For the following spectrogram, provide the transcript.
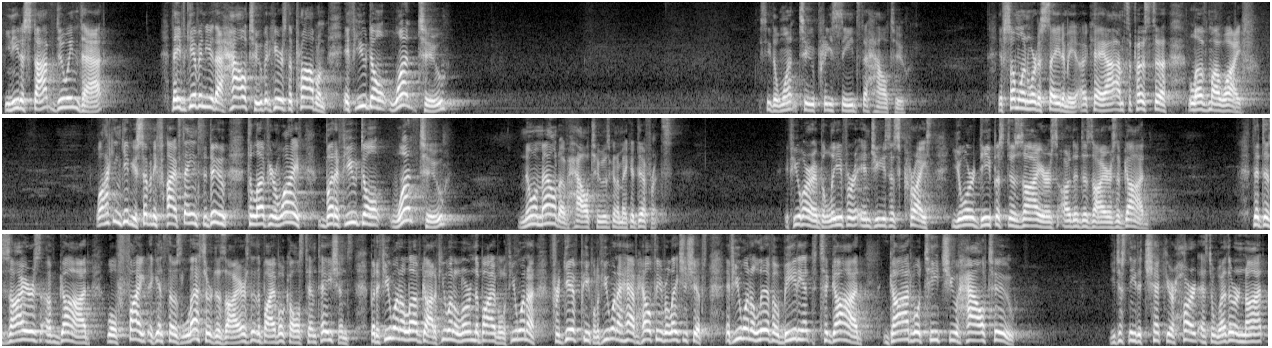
you need to stop doing that. They've given you the how to, but here's the problem. If you don't want to, see, the want to precedes the how to. If someone were to say to me, okay, I'm supposed to love my wife. Well, I can give you 75 things to do to love your wife, but if you don't want to, no amount of how to is going to make a difference. If you are a believer in Jesus Christ, your deepest desires are the desires of God. The desires of God will fight against those lesser desires that the Bible calls temptations. But if you want to love God, if you want to learn the Bible, if you want to forgive people, if you want to have healthy relationships, if you want to live obedient to God, God will teach you how to. You just need to check your heart as to whether or not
